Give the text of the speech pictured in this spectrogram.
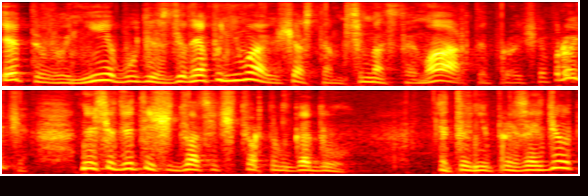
этого не будет сделано, я понимаю, сейчас там 17 марта и прочее, прочее, но если в 2024 году этого не произойдет,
